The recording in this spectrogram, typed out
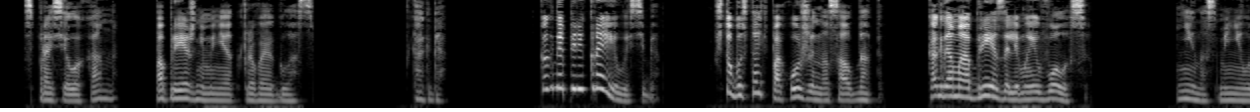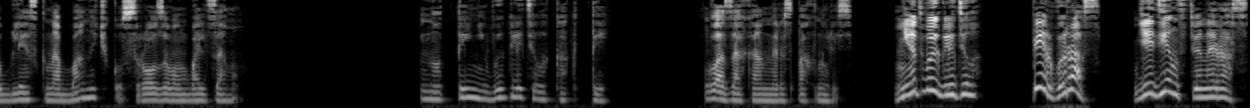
— спросила Ханна, по-прежнему не открывая глаз. «Когда?» «Когда перекроила себя, чтобы стать похожей на солдата, когда мы обрезали мои волосы». Нина сменила блеск на баночку с розовым бальзамом. «Но ты не выглядела, как ты». Глаза Ханны распахнулись. «Нет, выглядела. Первый раз. Единственный раз».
